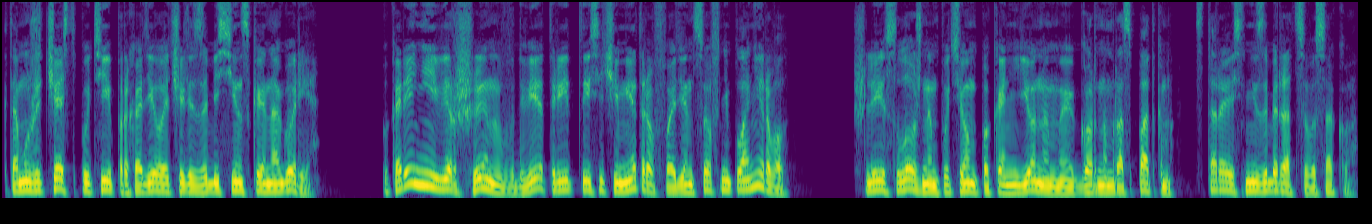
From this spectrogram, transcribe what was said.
К тому же часть пути проходила через Абиссинское Нагорье, Покорение вершин в 2-3 тысячи метров Одинцов не планировал. Шли сложным путем по каньонам и горным распадкам, стараясь не забираться высоко.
